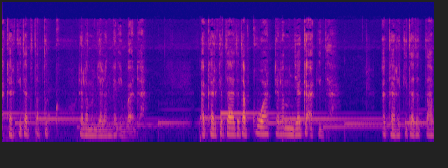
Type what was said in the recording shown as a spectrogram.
Agar kita tetap teguh dalam menjalankan ibadah. Agar kita tetap kuat dalam menjaga akidah. Agar kita tetap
